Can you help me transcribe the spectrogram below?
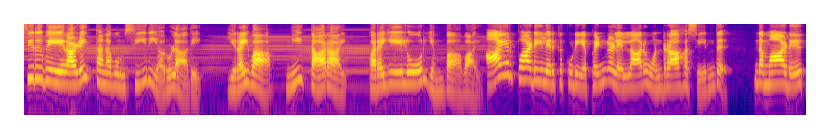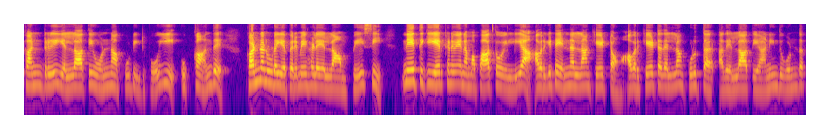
சிறுபேர் அழைத்தனவும் சீறி அருளாதே. இறைவா நீ தாராய் பறையேலோர் எம்பாவாய். ஆயர்பாடியில் இருக்கக்கூடிய பெண்கள் எல்லாரும் ஒன்றாக சேர்ந்து இந்த மாடு கன்று எல்லாத்தையும் ஒன்னா கூட்டிட்டு போய் உட்கார்ந்து கண்ணனுடைய பெருமைகளை எல்லாம் பேசி நேத்திக்கு ஏற்கனவே நம்ம பார்த்தோம் இல்லையா? அவர்கிட்ட என்னெல்லாம் கேட்டோம்? அவர் கேட்டதெல்லாம் கொடுத்தார். அது எல்லாத்தையும் அணிந்து கொண்டு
